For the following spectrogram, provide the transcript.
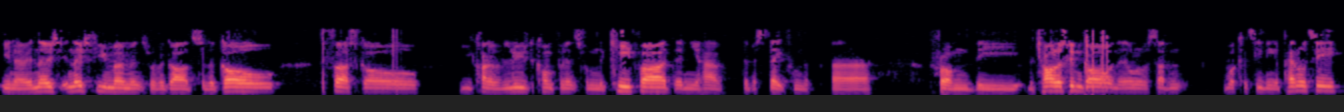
You know, in those in those few moments with regards to the goal, the first goal, you kind of lose the confidence from the keeper. Then you have the mistake from the uh, from the the Charleston goal, and then all of a sudden we're conceding a penalty.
